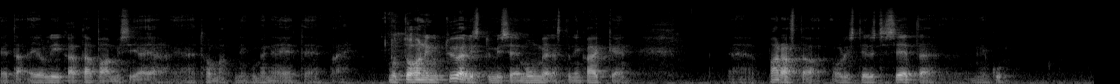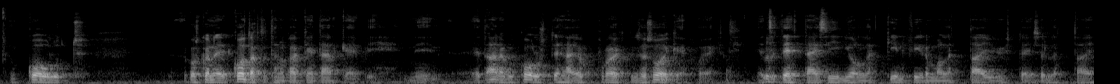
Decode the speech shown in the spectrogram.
että ei ole liikaa tapaamisia ja, ja että hommat niin kuin menee eteenpäin. Mutta tuohon niin työllistymiseen mun mielestä niin kaikkein parasta olisi tietysti se, että niin kuin koulut, koska ne kontaktithan on kaikkein tärkeimpiä, niin että aina kun koulussa tehdään joku projekti, niin se olisi oikea projekti. Että se tehtäisiin jollekin firmalle tai yhteisölle. Tai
